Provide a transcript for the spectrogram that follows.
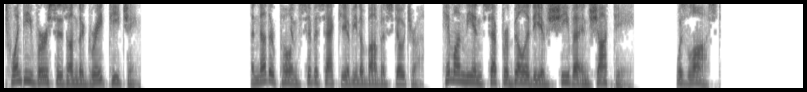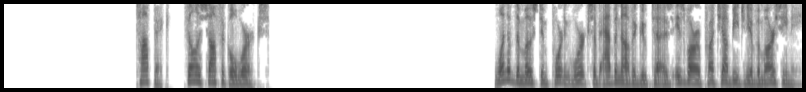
twenty verses on the great teaching. Another poem Sivasaktiavinabhava Stotra, hymn on the inseparability of Shiva and Shakti, was lost. Philosophical works One of the most important works of Abhinavagupta is Isvarapratyabhijna Vimarsini,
